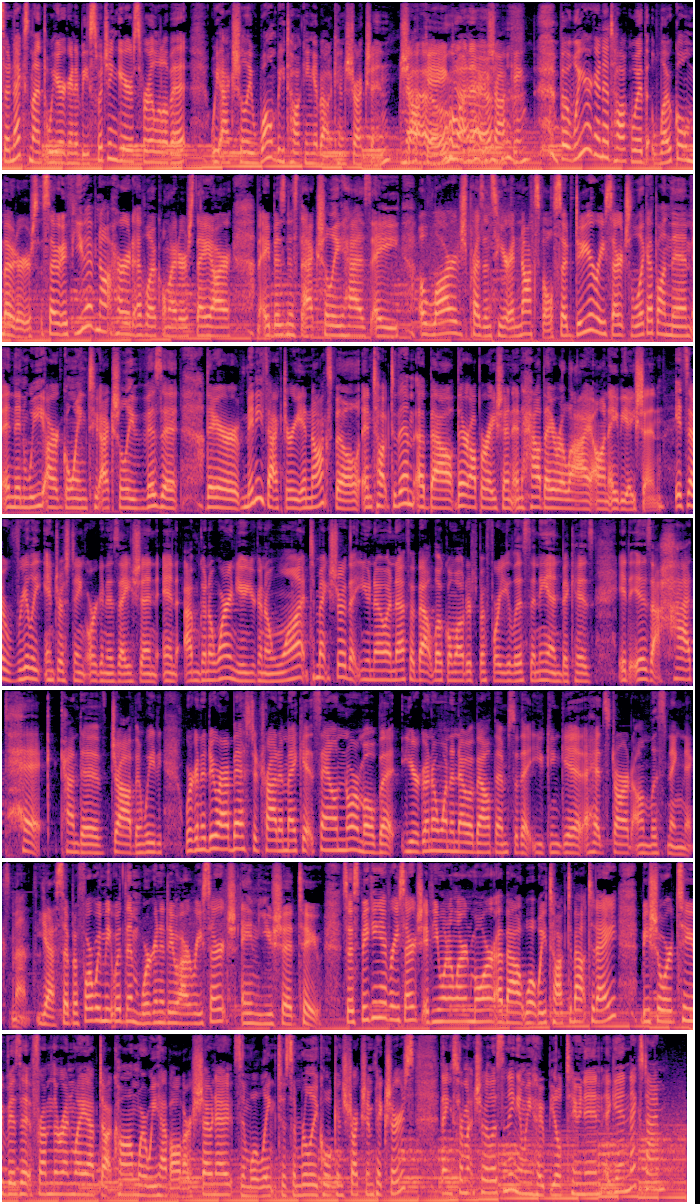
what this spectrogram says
So next month we are going to be switching gears for a little bit. We actually won't be talking about construction. Shocking. No, I know, shocking. But we are going to talk with Local Motors. So if you have not heard of Local Motors, they are a business that actually has a, a large presence here in Knoxville. So do your research, look up on them, and then we are going to actually visit their mini factory in Knoxville and talk to them about their operation and how they rely on aviation. It's a really interesting organization, and I'm going to warn you, you're going to want to make sure that you know enough about local motors before you listen in because it is a high tech kind of job and we we're going to do our best to try to make it sound normal but you're going to want to know about them so that you can get a head start on listening next month. Yeah so before we meet with them we're going to do our research and you should too. So speaking of research if you want to learn more about what we talked about today be sure to visit fromtherunwayup.com where we have all of our show notes and we'll link to some really cool construction pictures. Thanks so much for listening and we hope you'll tune in again next time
